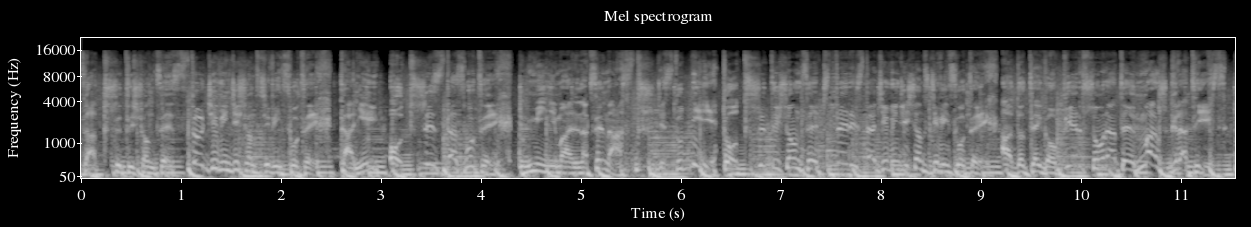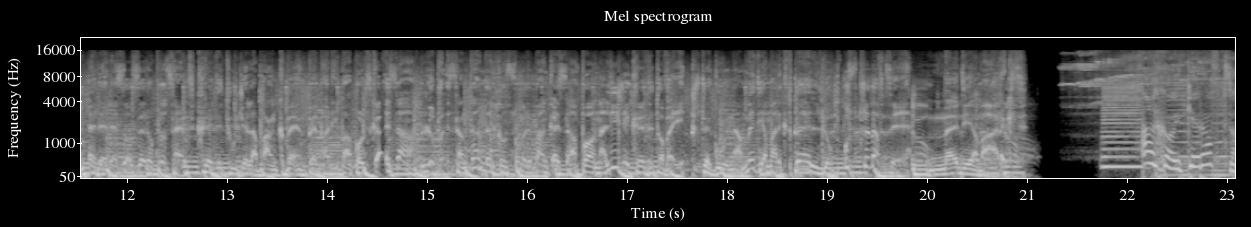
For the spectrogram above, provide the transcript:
za 3199 zł. Taniej o 300 zł. Minimalna cena z 30 dni to 3499 zł. A do tego pierwszą ratę masz gratis. RRS o 0%. Kredyt udziela Bank BNP Paribas Polska S.A. lub Santander Consumer Bank S.A. po analizie kredytowej. Szczegóły na mediamarkt.pl lub u sprzedawcy. MediaMarkt. Ahoj kierowco!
